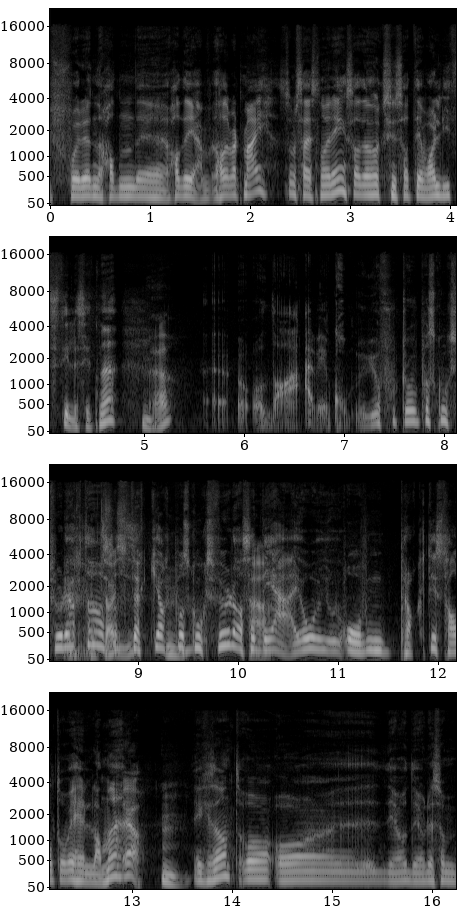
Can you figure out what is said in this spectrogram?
for en, hadde, hadde, jeg, hadde det vært meg som 16-åring, så hadde jeg nok syntes at det var litt stillesittende. ja. Og da er vi, kommer vi jo fort over på skogsfugljakt. Altså støkkjakt på skogsfugl. Altså, Ja. Det er jo over, praktisk talt over hele landet. ja. Ikke sant? Og, og det, å, det å liksom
